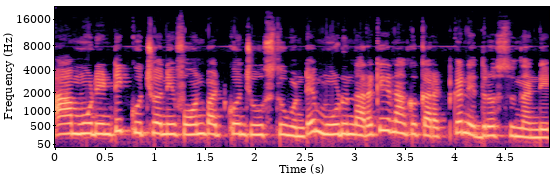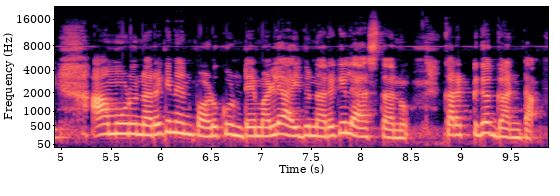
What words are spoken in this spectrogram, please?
ఆ మూడింటికి కూర్చొని ఫోన్ పట్టుకొని చూస్తూ ఉంటే మూడున్నరకి నాకు కరెక్ట్గా నిద్ర వస్తుందండి. ఆ మూడున్నరకి నేను పడుకుంటే మళ్ళీ ఐదున్నరకి లేస్తాను. కరెక్ట్గా గంట.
